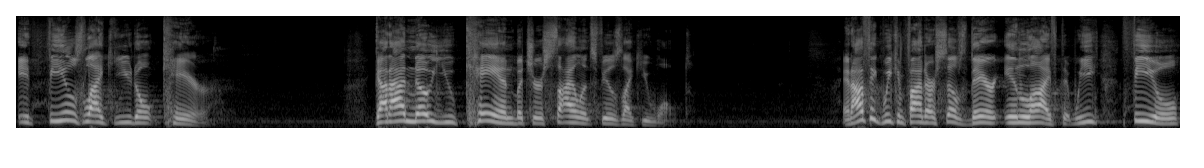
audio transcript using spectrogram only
it feels like you don't care. God, I know you can, but your silence feels like you won't. And I think we can find ourselves there in life that we feel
